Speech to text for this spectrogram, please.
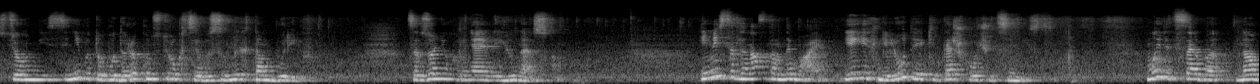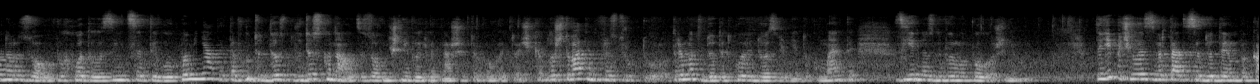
з цього місця, нібито буде реконструкція висувних тамбурів. Це в зоні охороняємій ЮНЕСКО. І місця для нас там немає. Є їхні люди, які теж хочуть це місце. Ми від себе неодноразово виходили з ініціативою поміняти та вдосконалити зовнішній вигляд нашої торгової точки, облаштувати інфраструктуру, отримати додаткові дозвільні документи згідно з новими положеннями. Тоді почали звертатися до ДМБК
